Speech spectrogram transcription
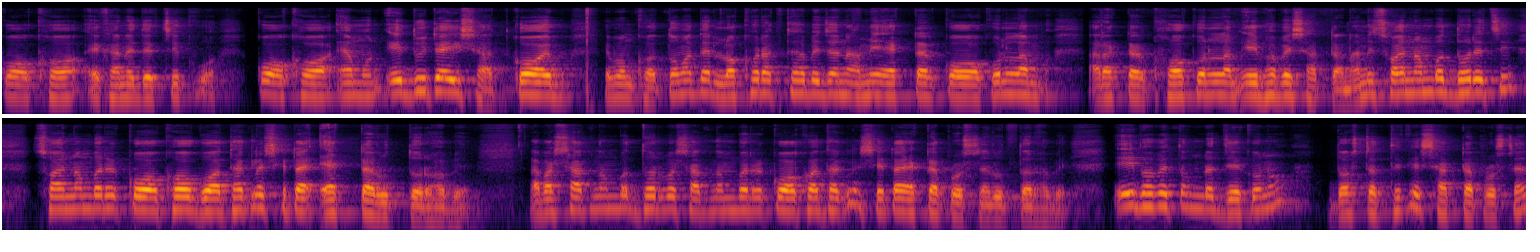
ক, খ, এখানে দেখছি ক- খ, এমন, এই দুইটাই সাত। ক এবং খ। তোমাদের লক্ষ্য রাখতে হবে যেন আমি একটার ক করলাম আর একটার খ করলাম, এইভাবে সাতটা না। আমি ছয় নম্বর ধরেছি, ছয় নম্বরের ক, খ, গ থাকলে সেটা একটার উত্তর হবে। আবার সাত নম্বর ধরবো, সাত নম্বরের ক, খ থাকলে সেটা একটা প্রশ্নের উত্তর হবে। এইভাবে তোমরা যে কোনো দশটার থেকে ষাটটা প্রশ্নের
